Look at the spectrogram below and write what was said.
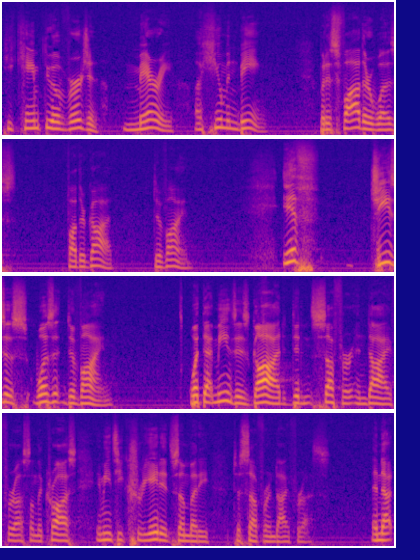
He came through a virgin, Mary, a human being. But his father was Father God divine. If Jesus wasn't divine, what that means is God didn't suffer and die for us on the cross. It means he created somebody to suffer and die for us. And that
